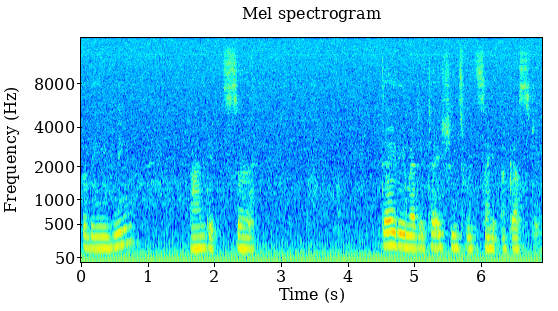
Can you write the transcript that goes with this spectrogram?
for the evening, and it's uh, daily meditations with St. Augustine.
